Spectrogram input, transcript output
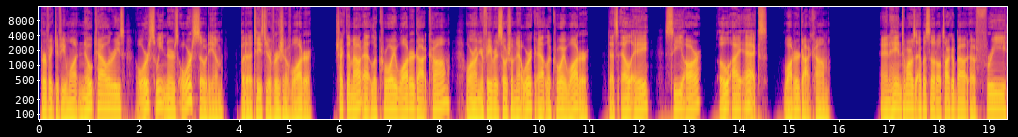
Perfect if you want no calories or sweeteners or sodium, but a tastier version of water. Check them out at lacroixwater.com or on your favorite social network at LaCroix Water. That's L A C R O I X water.com. And hey, in tomorrow's episode, I'll talk about a free,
